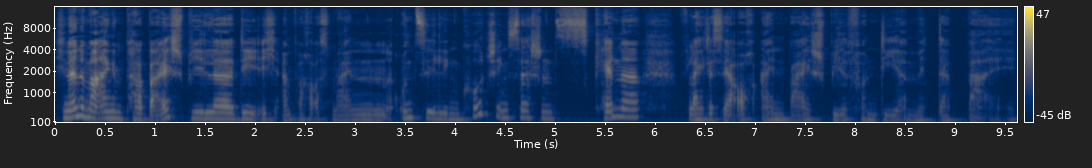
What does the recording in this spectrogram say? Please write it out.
Ich nenne mal ein paar Beispiele, die ich einfach aus meinen unzähligen Coaching-Sessions kenne. Vielleicht ist ja auch ein Beispiel von dir mit dabei.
